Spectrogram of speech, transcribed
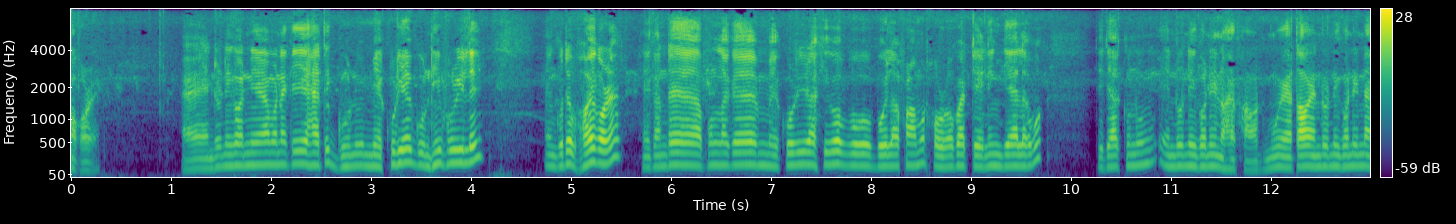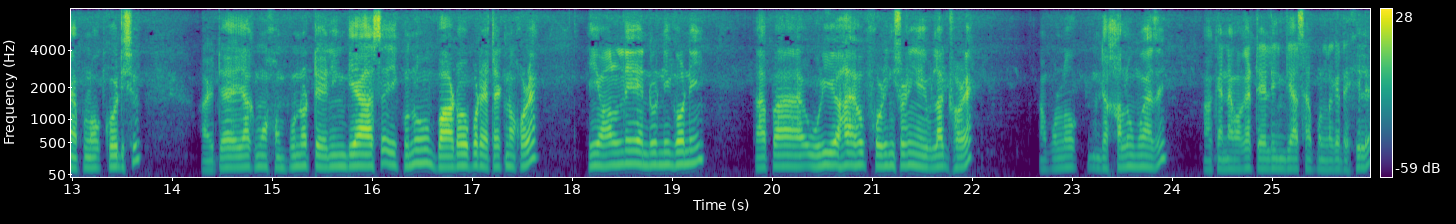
নকৰে। এন্দুৰ নিগনিয়ে মানে কি সিহঁতি মেকুৰীয়ে গোন্ধি ফুৰিলেই গোটেই ভয় কৰে। সেইকাৰণতে আপোনালোকে মেকুৰী ৰাখিব ব্ৰইলাৰ ফাৰ্মত সৰুৰ পৰা ট্ৰেইনিং দিয়াই লাগিব তেতিয়া কোনো এন্দুৰ নিগনি নহয় ফাৰ্মত। মোৰ এটাও এন্দুৰ নিগনি নাই আপোনালোকক কৈ দিছোঁ। আৰু এতিয়া ইয়াক মই সম্পূৰ্ণ ট্ৰেইনিং দিয়া আছে ই কোনো বাৰ্ডৰ ওপৰত এটেক নকৰে। সি অনলি নিগনি তাৰপৰা উৰি অহা এইবোৰ ফৰিং চৰিং এইবিলাক ধৰে। আপোনালোকক দেখালোঁ মই আজি আৰু কেনেকুৱাকৈ ট্ৰেইনিং দিয়া আছে আপোনালোকে দেখিলে।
